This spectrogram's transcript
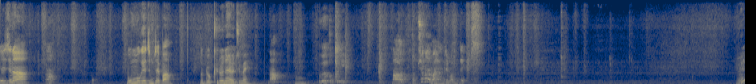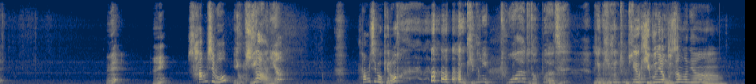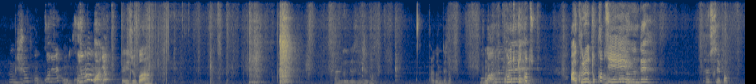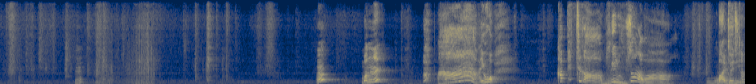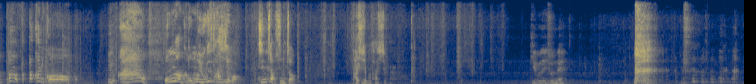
예진아, 어? 몸무게 좀 재봐. 너 몇 킬로냐 요즘에? 나? 응. 왜 갑자기? 나, 나 최근에 많이 안 재봤는데? 응? 응? 응? 35? 이거 기아 아니야? 35 킬로? 이거 기분이 좋아야 돼, 나빠야 돼? 이거 기분 좀 이거 기분이랑 무슨 상관이야? 음, 쉬 어, 꺼지네? 어, 고장난 거 아니야? 여기 줘봐. 밝은 데서 재봐. 밝은 데서? 뭐 맞는데. 그래도 똑같지. 아니 그래도 똑같지. 맞는데. 다시 재봐. 응? 맞네? 아, 이거 카페트가 무게를 흡수하나 봐. 말 되지? 딱, 딱딱하니까. 아! 엄마, 그 엄마 여기서 다시 재봐. 진짜, 진짜. 다시 재봐, 다시 재봐. 기분이 좋네.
